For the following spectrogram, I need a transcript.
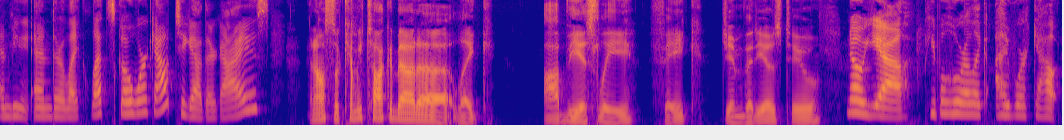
and be and they're like, let's go work out together, guys. And also, can we talk about uh like obviously fake gym videos too? No, yeah. People who are like, I work out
